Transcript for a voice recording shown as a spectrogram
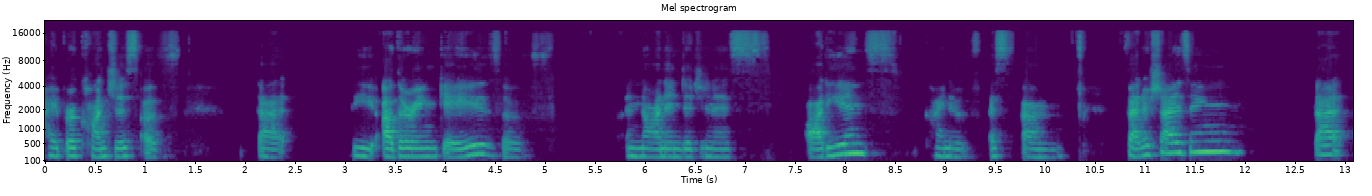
hyper conscious of that the othering gaze of a non-indigenous audience kind of um, fetishizing that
